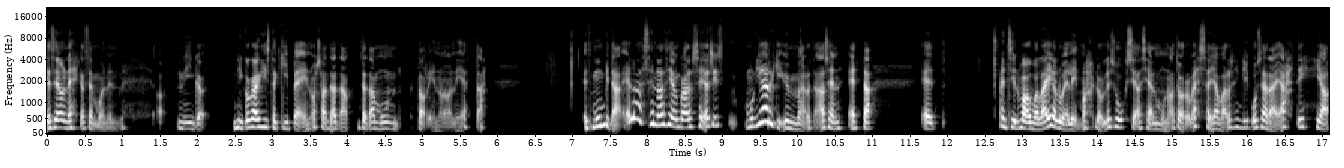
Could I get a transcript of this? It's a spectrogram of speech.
ja se on ehkä semmoinen niin kuin, niin kuin kaikista kipein osa tätä, tätä mun tarinaani, että, että mun pitää elää sen asian kanssa, ja siis mun järki ymmärtää sen, että, että, että sillä vauvalla ei ollut elinmahdollisuuksia siellä munatorvessa, ja varsinkin kun se räjähti, ja,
